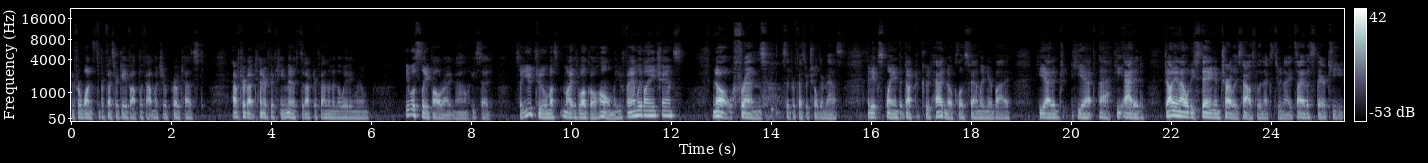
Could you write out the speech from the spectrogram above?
and for once the professor gave up without much of a protest. After about ten or fifteen minutes, the doctor found them in the waiting room. "He will sleep all right now," he said. "So you two must might as well go home. Are you family by any chance?" "No, friends," said Professor Childermass, and he explained that Dr. Coote had no close family nearby. He added, he, had, ah, he added, Johnny and I will be staying in Charlie's house for the next two nights. I have a spare key.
